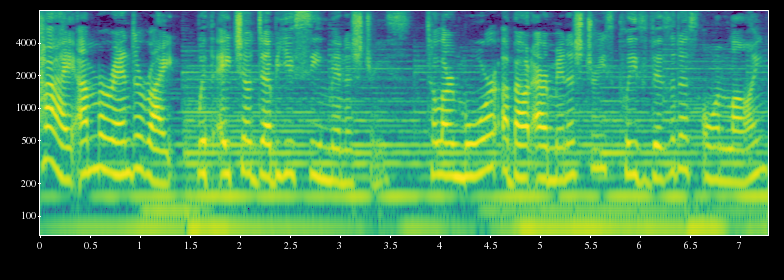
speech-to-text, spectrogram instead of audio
Hi, I'm Miranda Wright with HOWC Ministries. To learn more about our ministries, please visit us online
